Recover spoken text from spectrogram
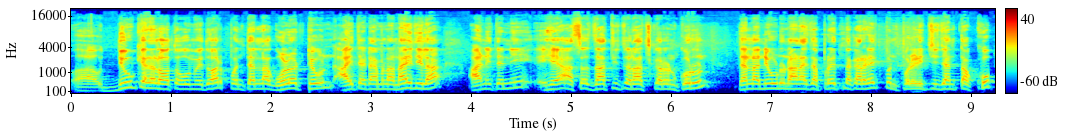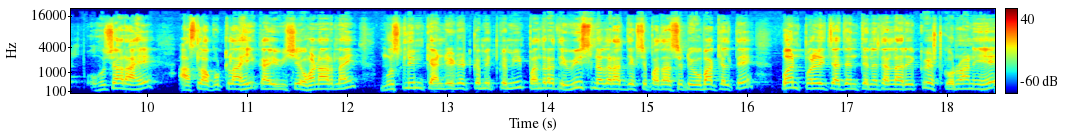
देऊ केलेला होता उमेदवार पण त्यांना घोळत ठेवून आयत्या टायमाला नाही दिला आणि त्यांनी हे असं जातीचं राजकारण करून त्यांना निवडून आणायचा प्रयत्न करायला पण परळीची जनता खूप हुशार आहे. असला कुठलाही काही विषय होणार नाही. मुस्लिम कॅन्डिडेट कमीत कमी पंधरा ते वीस नगराध्यक्षपदासाठी उभा केलते पण परळीच्या जनतेने त्यांना रिक्वेस्ट करून आणि हे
